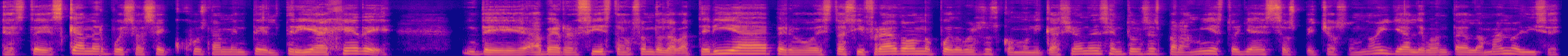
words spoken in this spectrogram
este escáner pues hace justamente el triaje de, de, a ver, sí está usando la batería, pero está cifrado, no puedo ver sus comunicaciones, entonces para mí esto ya es sospechoso, ¿no? Y ya levanta la mano y dice,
